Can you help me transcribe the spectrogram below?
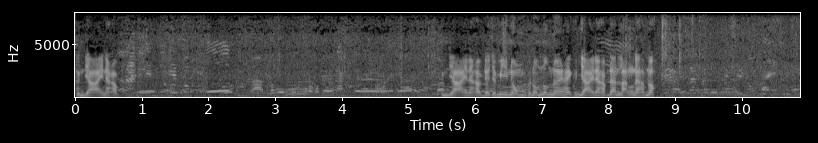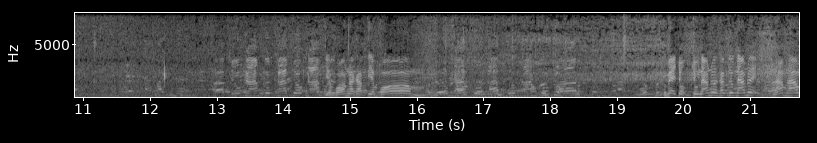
คุณยายนะครับ คุณยายนะครับ เดี๋ยวจะมีนมขนมนมเนยให้คุณยายนะครับ ด้านหลังนะครับเนาะ ครับ ยกน้ำขึ้นครับยกน้ำเตรียมพร้อมนะครับ เตรียมพร้อมยกน้ำขึ้นครับยกน้ำขึ้นครับคุณแม่จกจกน้ำด้วยครับจกน้ำด้วย น้ำน้ำ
